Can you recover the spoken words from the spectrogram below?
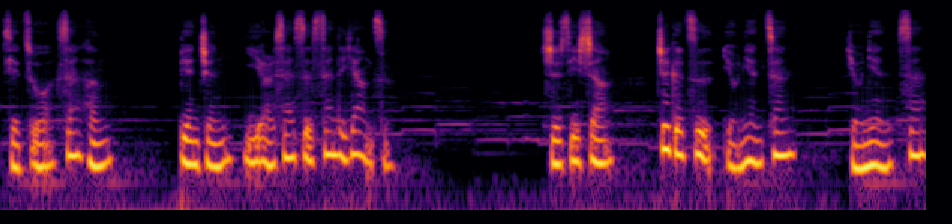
写作三横，变成一二三四三的样子。实际上，这个字有念参，有念三。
